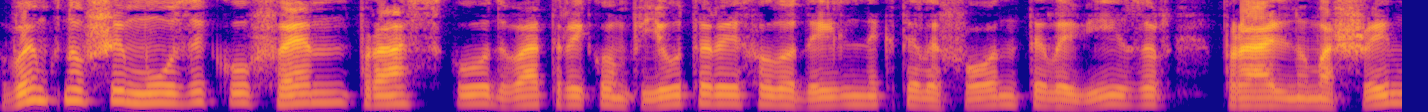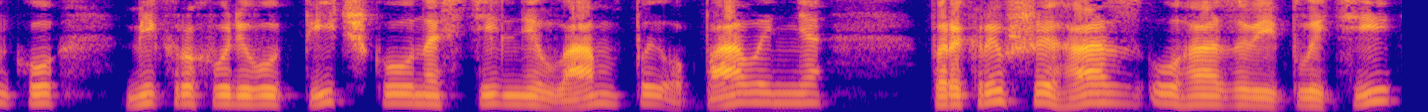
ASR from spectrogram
вимкнувши музику, фен, праску, два-три комп'ютери, холодильник, телефон, телевізор, пральну машинку, мікрохвильову пічку, настільні лампи, опалення, перекривши газ у газовій плиті,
